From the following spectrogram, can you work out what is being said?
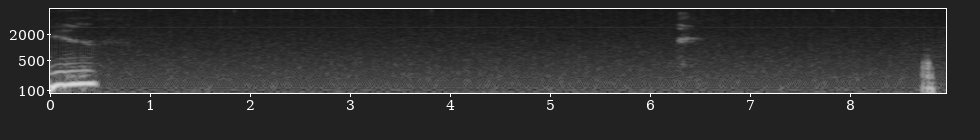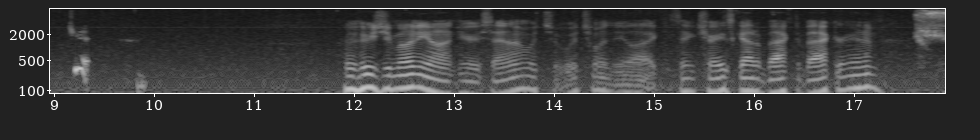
Yeah. Who's your money on here, Santa? Which which one do you like? You think Trey's got a back to backer in him?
